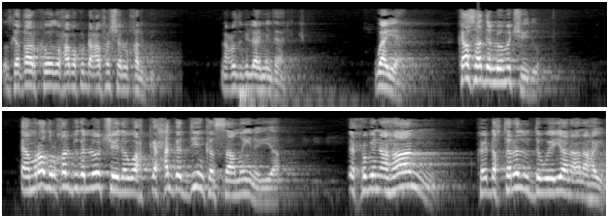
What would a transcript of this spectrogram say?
Dadka qaarkood waxaaba ku dhaca fashalulqalbi nacuudu billahi min dalik waayahay kaas hadda looma jeedo. Ee amraadulqalbiga loo jeeda wax ka xagga diinka saamaynaya. Ee xubin ahaan kay dhakhtarradu daweeyaan aan ahayn.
